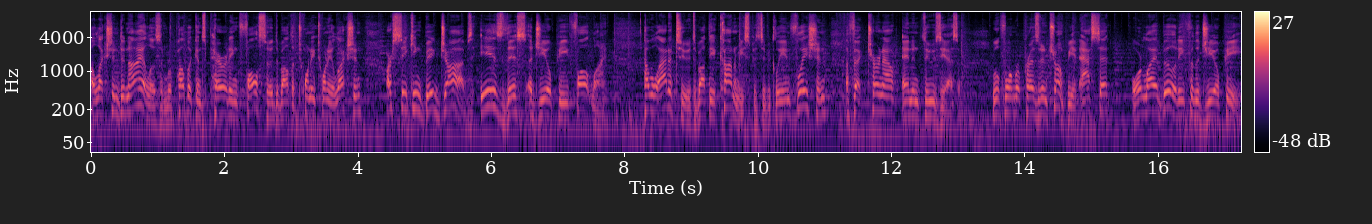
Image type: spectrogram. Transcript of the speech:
Election denialism. Republicans parroting falsehoods about the 2020 election are seeking big jobs. Is this a GOP fault line? How will attitudes about the economy, specifically inflation, affect turnout and enthusiasm? Will former President Trump be an asset or liability for the GOP?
